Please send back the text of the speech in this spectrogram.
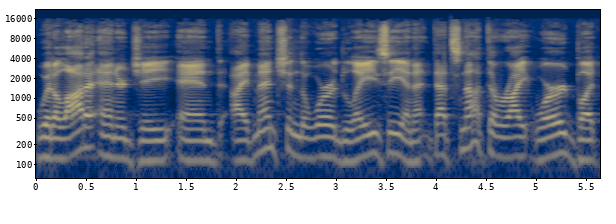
with a lot of energy. And I mentioned the word lazy, and that's not the right word, but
